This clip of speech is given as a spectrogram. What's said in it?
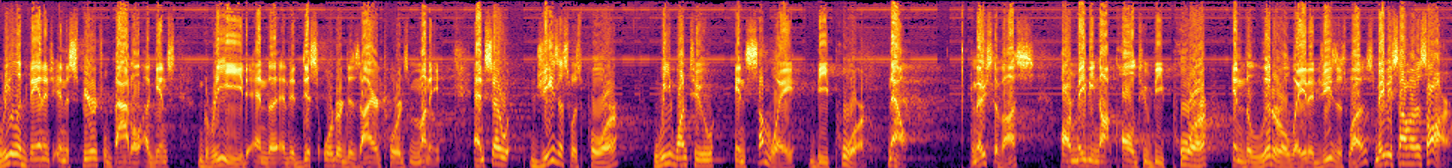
real advantage in the spiritual battle against greed and the, and the disordered desire towards money. And so Jesus was poor. We want to in some way be poor. Now, most of us are maybe not called to be poor in the literal way that Jesus was. Maybe some of us are.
